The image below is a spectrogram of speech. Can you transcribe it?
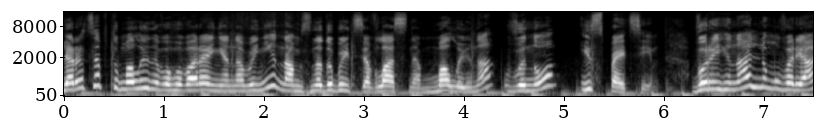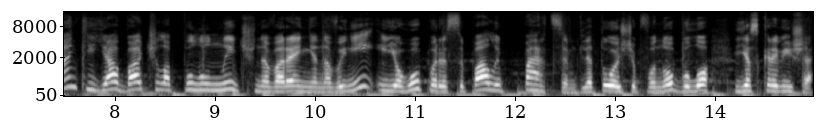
Для рецепту малинового варення на вині нам знадобиться власне малина, вино і спеції. В оригінальному варіанті я бачила полуничне варення на вині і його пересипали перцем для того, щоб воно було яскравіше.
